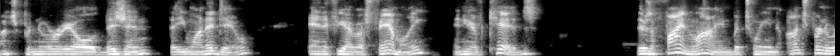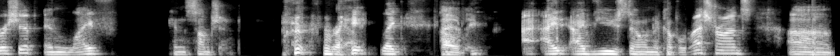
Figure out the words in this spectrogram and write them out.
entrepreneurial vision that you want to do. And if you have a family and you have kids, there's a fine line between entrepreneurship and life consumption, right? Yeah. Like, totally. I, I, have used to own a couple restaurants, um,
